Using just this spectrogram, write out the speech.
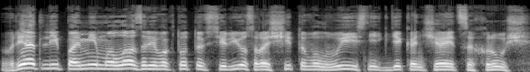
Вряд ли помимо Лазарева кто-то всерьез рассчитывал выяснить, где кончается хрущ,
